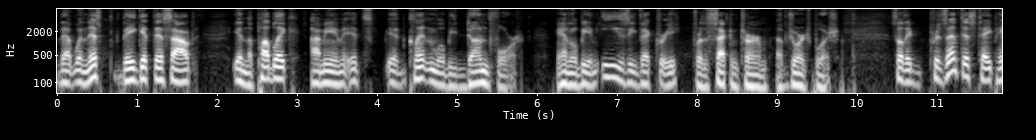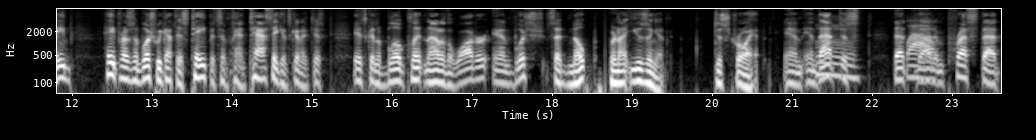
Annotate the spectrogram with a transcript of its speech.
that when this they get this out in the public, I mean, it's it, Clinton will be done for, and it'll be an easy victory for the second term of George Bush. So they present this tape. Hey, hey, President Bush, we got this tape. It's fantastic. It's gonna just it's gonna blow Clinton out of the water. And Bush said, Nope, we're not using it. Destroy it. And and that Mm. just that Wow. that impressed that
